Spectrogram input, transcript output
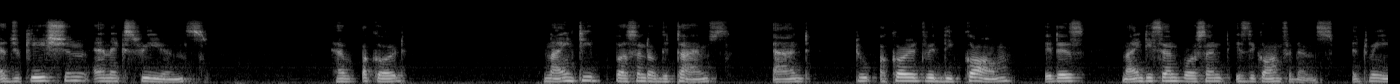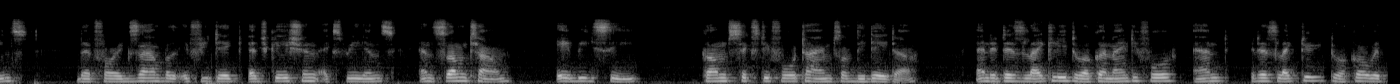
education and experience have occurred 90% of the times and to occur it with the com it is 97% is the confidence it means that for example if you take education experience and some town ABC comes 64 times of the data and it is likely to occur 94 and it is likely to occur with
